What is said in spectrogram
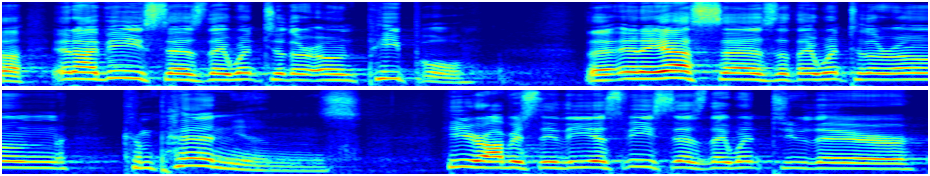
The NIV says they went to their own people. The NAS says that they went to their own companions. Here, obviously, the ESV says they went to their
